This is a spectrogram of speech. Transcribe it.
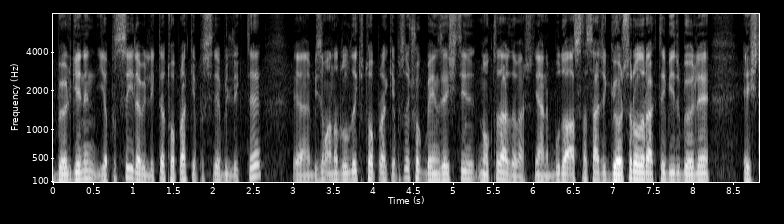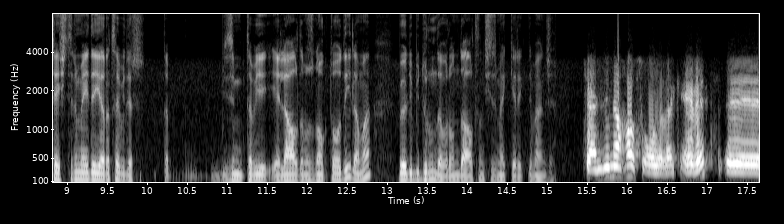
bölgenin yapısıyla birlikte toprak yapısıyla birlikte yani bizim Anadolu'daki toprak yapısı çok benzeştiği noktalar da var. Yani bu da aslında sadece görsel olarak da bir böyle eşleştirmeyi de yaratabilir. Bizim tabii ele aldığımız nokta o değil ama böyle bir durum da var. Onu da altını çizmek gerekli bence. Kendine has olarak evet ee,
